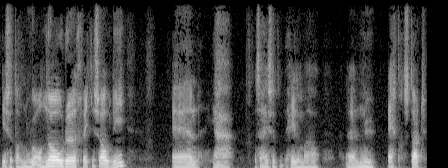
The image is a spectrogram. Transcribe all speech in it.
is het dan nu al nodig, weet je, zo die. En ja, dan zijn ze helemaal uh, nu echt gestart.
